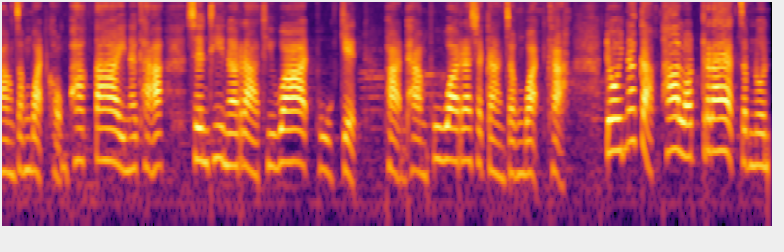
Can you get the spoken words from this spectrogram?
บางจังหวัดของภาคใต้นะคะ เช่นที่นราธิวาสภูเก็ต ผ่านทางผู้ว่าราชการจังหวัดค่ะ โดยหน้ากากผ้าล็อตแรกจำนวน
